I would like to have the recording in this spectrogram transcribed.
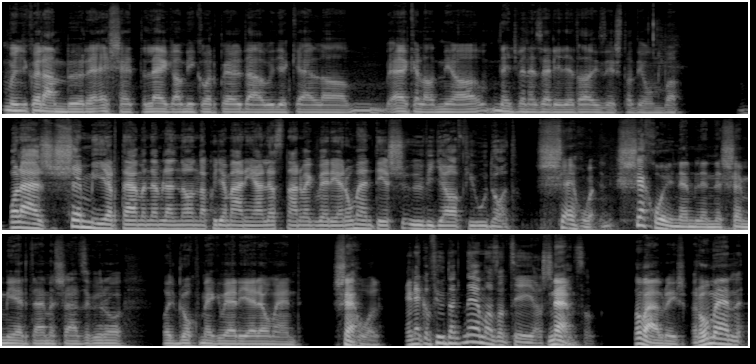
Mondjuk a Rambőrre esetleg, amikor például ugye kell a, el kell adni a 40 ezer jegyet az izé stadionba. Balázs, semmi értelme nem lenne annak, hogy a Mánián Lesznár megverje Roment, és ő vigye a fiúdot. Sehol, sehol nem lenne semmi értelme, srácok, hogy Brock megverje Roment. Sehol. Ennek a fiúdnak nem az a célja, Nem. Továbbra is. Roman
